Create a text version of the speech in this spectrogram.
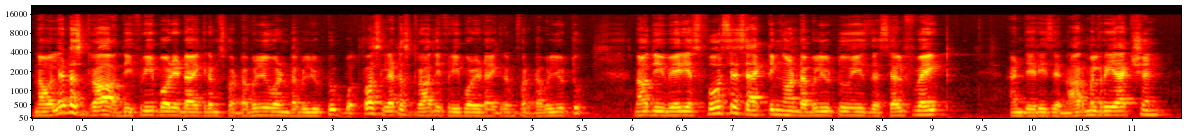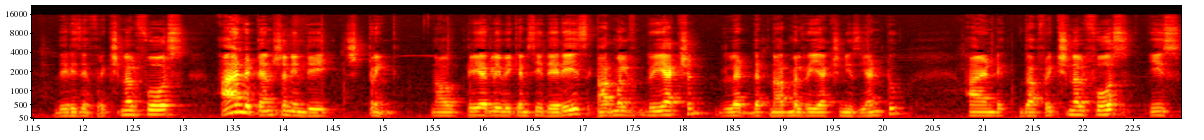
Now let us draw the free body diagrams for W1 W2 both. First let us draw the free body diagram for W2. Now the various forces acting on W2 is the self weight and there is a normal reaction, there is a frictional force and a tension in the string. Now clearly we can see there is normal reaction, let that normal reaction is N2 and the frictional force is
